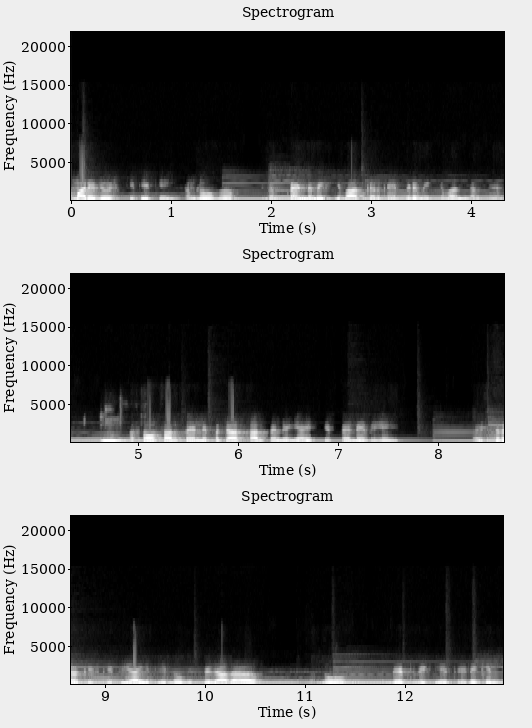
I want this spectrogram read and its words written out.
हमारी जो स्थिति थी हम लोग जब पैंडमिक की बात करते हैं एपिडेमिक की बात करते हैं हम्म। तो सौ साल पहले पचास साल पहले या इससे पहले भी इस तरह की स्थिति आई थी लोग इससे ज़्यादा लोग डेथ भी किए थे लेकिन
